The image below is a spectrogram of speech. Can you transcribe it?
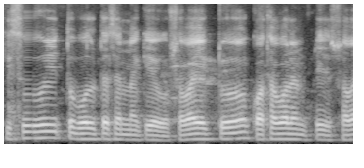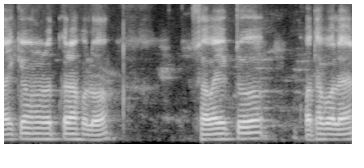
কিছুই তো বলতেছেন না কেউ। সবাই একটু কথা বলেন প্লিজ সবাইকে অনুরোধ করা হলো, সবাই একটু কথা বলেন।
